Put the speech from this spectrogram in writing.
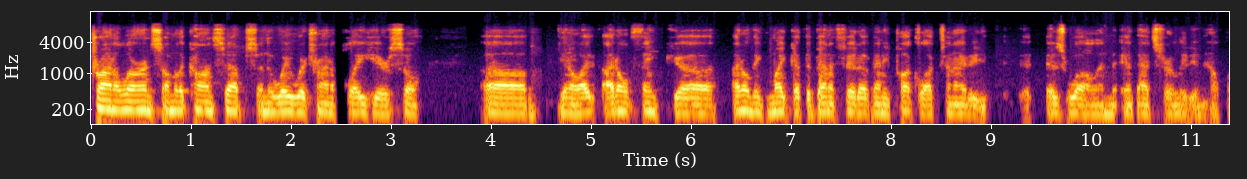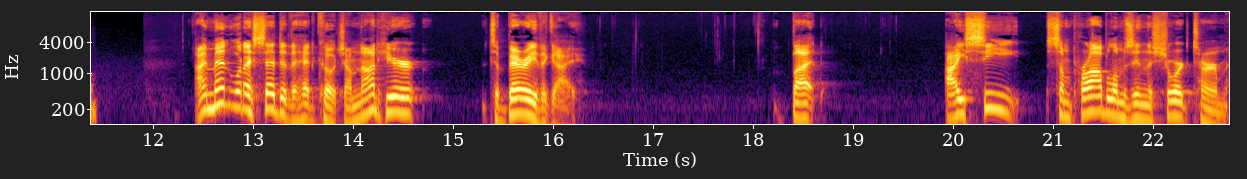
trying to learn some of the concepts and the way we're trying to play here. So, um, you know, I, I don't think uh, I don't think Mike got the benefit of any puck luck tonight as well, and, and that certainly didn't help him. I meant what I said to the head coach. I'm not here to bury the guy, but I see some problems in the short term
